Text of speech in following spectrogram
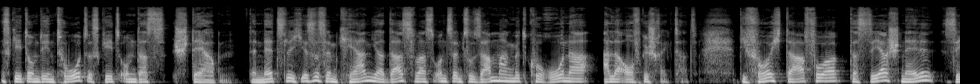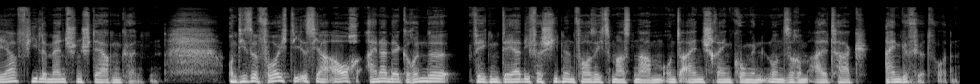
Es geht um den Tod, es geht um das Sterben. Denn letztlich ist es im Kern ja das, was uns im Zusammenhang mit Corona alle aufgeschreckt hat. Die Furcht davor, dass sehr schnell sehr viele Menschen sterben könnten. Und diese Furcht, die ist ja auch einer der Gründe, wegen der die verschiedenen Vorsichtsmaßnahmen und Einschränkungen in unserem Alltag eingeführt wurden.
